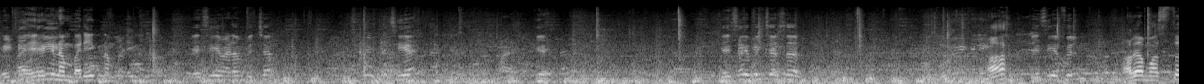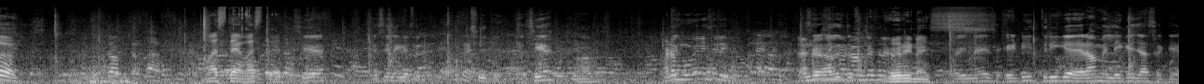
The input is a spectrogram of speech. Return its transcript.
83 नंबर एक नंबर कैसी है मैडम पिक्चर कैसी है कैसी है पिक्चर सर हाँ? कैसी है फ़िल्म अरे मस्त है। मस्त है मस्त है. अच्छी है कैसी लगी फ़िल्म अच्छी है? मैडम मूवी कैसी लगी? वेरी नाइस वेरी नाइस 83 के एरा में लेके जा सके।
